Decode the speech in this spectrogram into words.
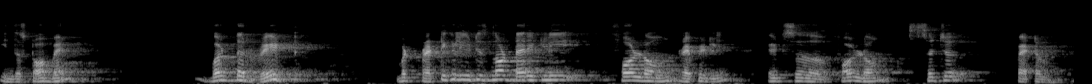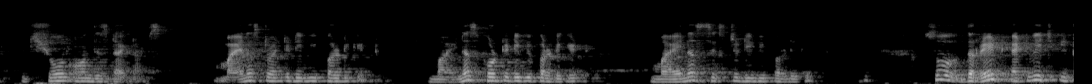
in the stop band, but the rate, but practically it is not directly fall down rapidly. It's a fall down such a pattern. It's shown on these diagrams. Minus 20 dB per decade minus 40 dB per decade minus 60 dB per decade so the rate at which it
